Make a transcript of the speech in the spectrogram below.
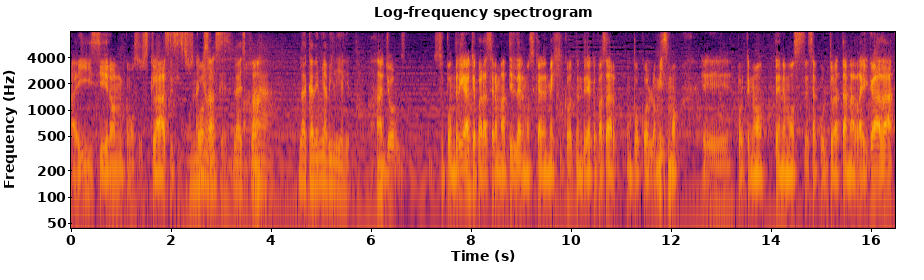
ahí hicieron como sus clases y sus Un año cosas. antes, la Ajá. escuela, la Academia Billy Elliot. Ajá, yo supondría que para hacer Matilda el musical en México tendría que pasar un poco lo mismo, eh, porque no tenemos esa cultura tan arraigada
